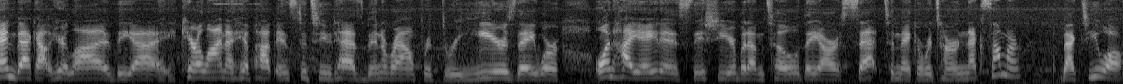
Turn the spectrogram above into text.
And back out here live, the uh, Carolina Hip Hop Institute has been around for three years. They were on hiatus this year, but I'm told they are set to make a return next summer. Back to you all.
